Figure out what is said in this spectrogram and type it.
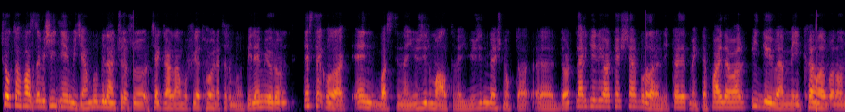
Çok da fazla bir şey diyemeyeceğim. Bu bilançosu tekrardan bu fiyatı oynatır mı bilemiyorum. Destek olarak en basitinden 126 ve 125.4'ler geliyor arkadaşlar. Buralara dikkat etmekte fayda var. Videoyu beğenmeyi, kanala abone olmayı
